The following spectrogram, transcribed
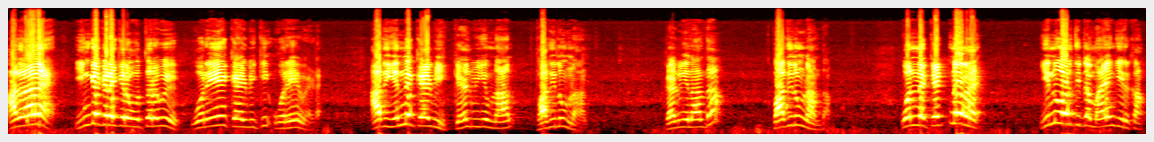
அதனால் இங்கே கிடைக்கிற உத்தரவு ஒரே கேள்விக்கு ஒரே வேடை. அது என்ன கேள்வி? கேள்வியும் நான் பதிலும் நான். கேள்வியும் நான் தான் பதிலும் நான் தான். உன்னை கெட்டினவன் இன்னொருத்திட்ட மயங்கி இருக்கான்.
